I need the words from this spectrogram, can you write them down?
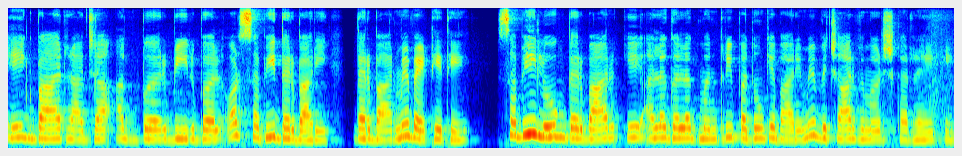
एक बार राजा अकबर, बीरबल और सभी दरबारी दरबार में बैठे थे। सभी लोग दरबार के अलग अलग मंत्री पदों के बारे में विचार विमर्श कर रहे थे।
